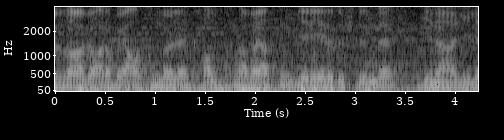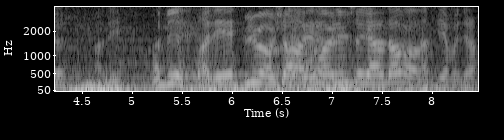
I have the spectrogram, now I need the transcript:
Rıza abi arabayı alsın böyle, kaldırsın havaya alsın, geri yere düştüğünde yine haliyle. Hadi. Hadi. Hadi. Bilmiyorum şu an Severim. aklıma öyle bir şey geldi ama. Nasıl yapacak?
